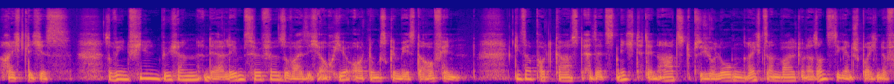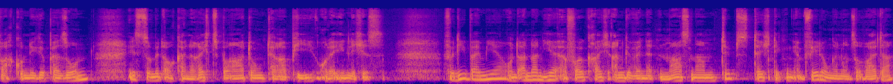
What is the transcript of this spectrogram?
Rechtliches. So wie in vielen Büchern der Lebenshilfe, so weise ich auch hier ordnungsgemäß darauf hin. Dieser Podcast ersetzt nicht den Arzt, Psychologen, Rechtsanwalt oder sonstige entsprechende fachkundige Person, ist somit auch keine Rechtsberatung, Therapie oder ähnliches. Für die bei mir und anderen hier erfolgreich angewendeten Maßnahmen, Tipps, Techniken, Empfehlungen und so weiter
